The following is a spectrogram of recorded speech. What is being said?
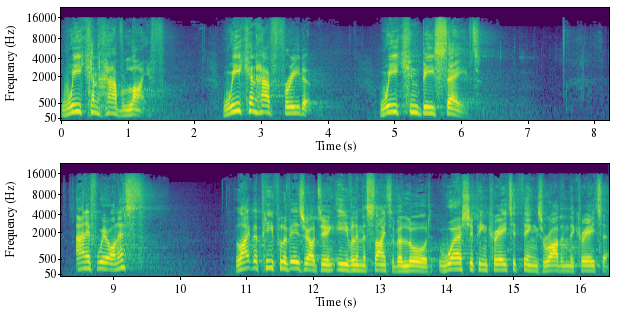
we can have life, we can have freedom, we can be saved. And if we're honest, like the people of Israel doing evil in the sight of the Lord, worshipping created things rather than the Creator,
